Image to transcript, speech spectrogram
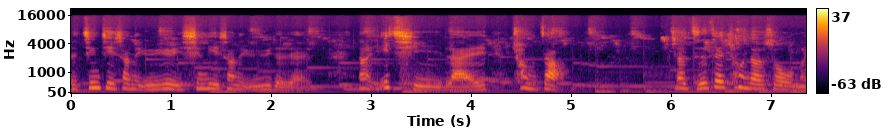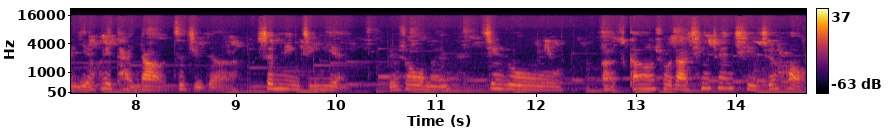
呃经济上的余裕、心力上的余裕的人，那一起来创造。那只是在创造的时候，我们也会谈到自己的生命经验。比如说，我们进入呃刚刚说到青春期之后，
